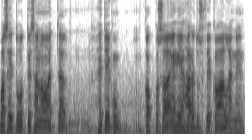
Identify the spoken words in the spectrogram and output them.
Vasi Tuutti sanoo, että heti kun Kokko saa ehjän harjoitusviikon alle, niin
